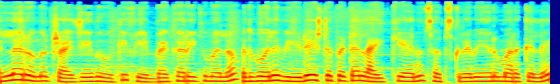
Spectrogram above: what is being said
എല്ലാവരും ഒന്ന് ട്രൈ ചെയ്ത് നോക്കി ഫീഡ്ബാക്ക് അറിയിക്കുമല്ലോ. അതുപോലെ വീഡിയോ ഇഷ്ടപ്പെട്ടാൽ ലൈക്ക് ചെയ്യാനും സബ്സ്ക്രൈബ് ചെയ്യാനും മറക്കല്ലേ?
